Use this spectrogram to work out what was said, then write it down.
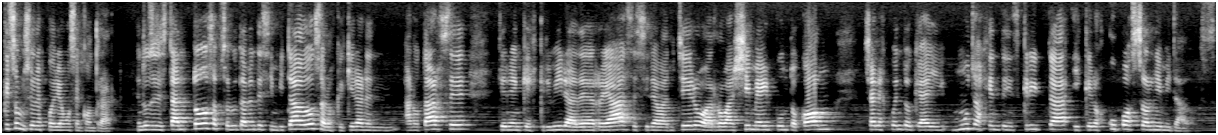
qué soluciones podríamos encontrar. Entonces están todos absolutamente invitados a los que quieran anotarse. Tienen que escribir a DRA, gmail.com ya les cuento que hay mucha gente inscripta y que los cupos son limitados.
